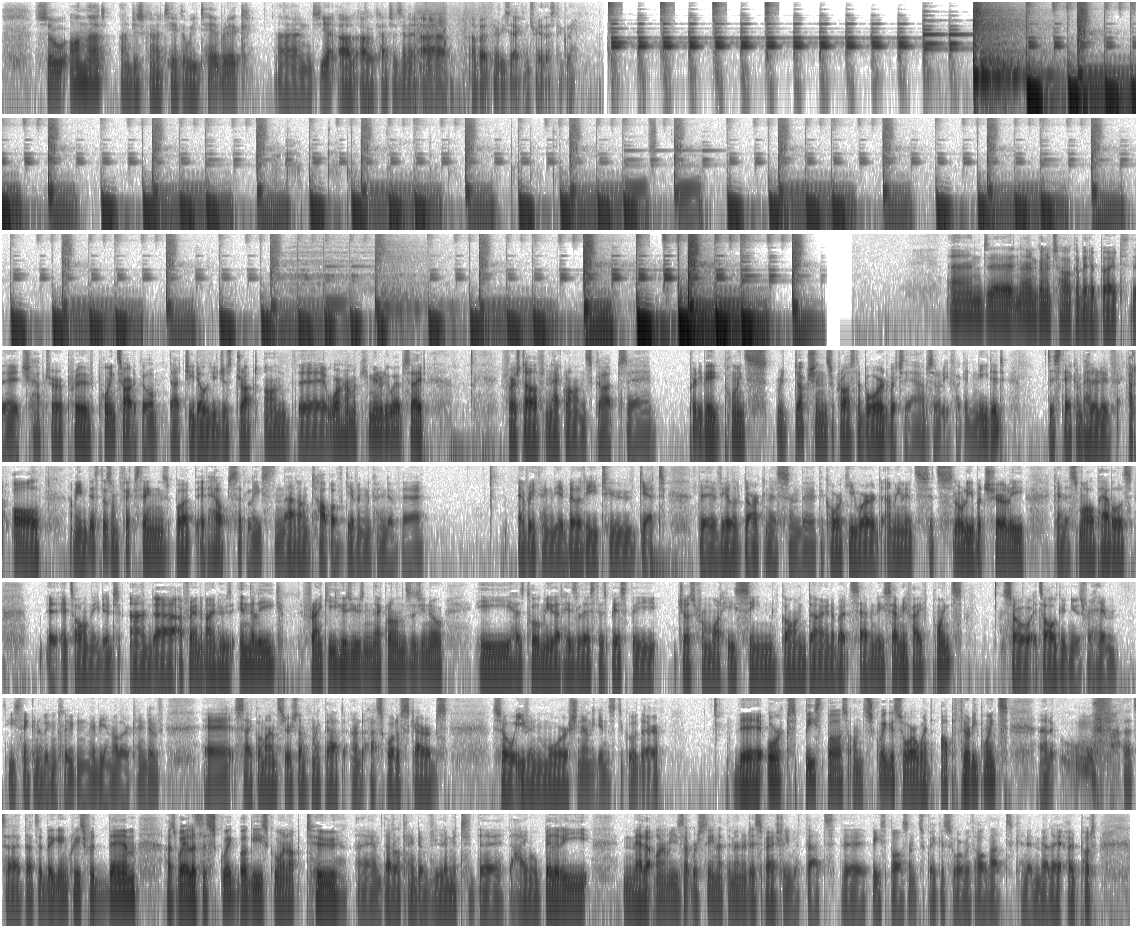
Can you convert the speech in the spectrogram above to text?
So on that, I'm just going to take a wee tea break. And yeah, I'll, I'll catch us in it, uh, about 30 seconds realistically. I'm going to talk a bit about the chapter approved points article that GW just dropped on the Warhammer community website. First off, Necron's got uh, pretty big points reductions across the board, which they absolutely fucking needed to stay competitive at all. I mean, this doesn't fix things, but it helps at least, and that on top of giving kind of uh, everything the ability to get the veil of darkness and the, the core keyword. I mean, it's it's slowly but surely, kind of small pebbles. It, it's all needed. And uh, a friend of mine who's in the league, Frankie, who's using Necrons, as you know, he has told me that his list is basically just from what he's seen gone down about 70, 75 points. So it's all good news for him. He's thinking of including maybe another kind of uh, Psychomancer or something like that, and a squad of Scarabs. So even more shenanigans to go there. The Orcs Beast Boss on Squigosaur went up 30 points, and oof, that's a that's a big increase for them, as well as the Squig Buggies going up too. Um, that'll kind of limit the, the high mobility meta armies that we're seeing at the minute, especially with that the Beast Boss and Squigosaur with all that kind of melee output.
